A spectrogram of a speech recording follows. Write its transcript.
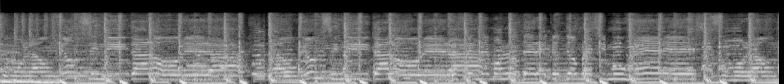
Somos la Unión Sindical Obrera, la Unión Sindical Obrera. Defendemos los derechos de hombres y mujeres. Somos la Unión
